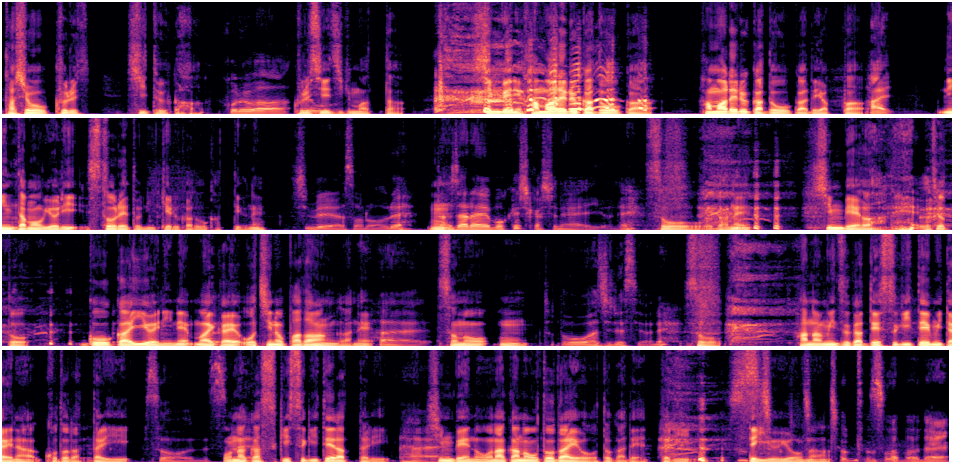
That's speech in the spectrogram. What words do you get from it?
多少苦しいというかこれは苦しいで時期もあった。しんべヱにはまれるかどうかはまれるかどうかでやっぱもはい忍たまをよりストレートにいけるかどうかっていうね。しべはそのねうん。ダジャレボケしかしないよね。そうだね。しんべヱはね ちょっと豪快ゆえにね毎回オチのパターンがねはい。そのうん。ちょっと大味ですよね。そう。鼻水が出すぎてみたいなことだったりそうですね。お腹空きすぎてだったり、はい。しんべヱのお腹の音だよとかでやったり っていうようなちょっとそうだね。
